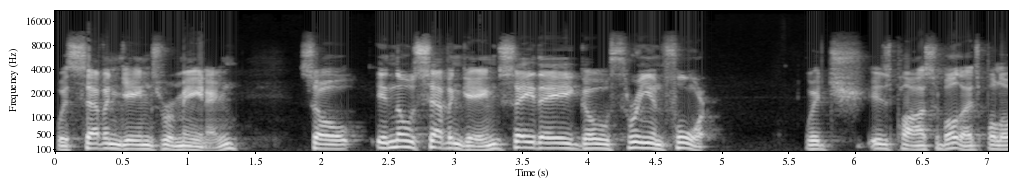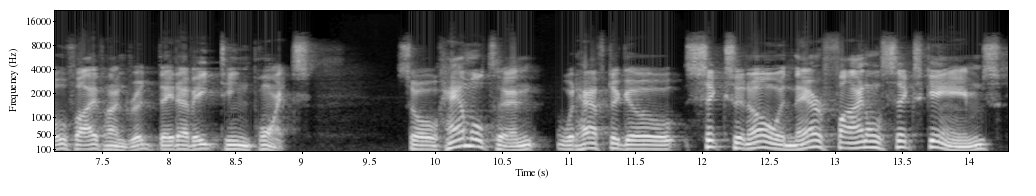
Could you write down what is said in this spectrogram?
with seven games remaining. So in those seven games, say they go three and four, which is possible. That's below 500. They'd have 18 points. So Hamilton would have to go 6 and 0 in their final 6 games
